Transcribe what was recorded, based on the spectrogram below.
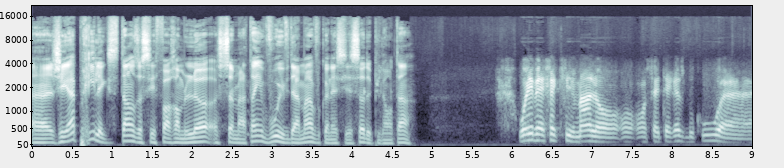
Euh, j'ai appris l'existence de ces forums-là ce matin. Vous, évidemment, vous connaissiez ça depuis longtemps. Oui, bien effectivement, là, on, s'intéresse beaucoup euh,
